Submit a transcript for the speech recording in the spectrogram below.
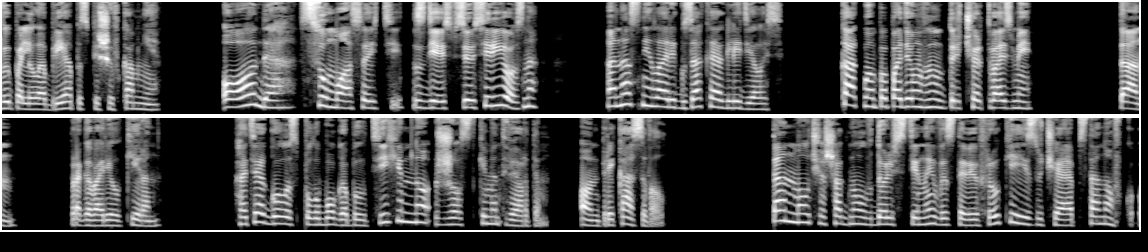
выпалила Бриа, поспешив ко мне. «О, да, с ума сойти, здесь все серьезно. Она сняла рюкзак и огляделась. Как мы попадем внутрь, черт возьми?» «Тан», — проговорил Киран. Хотя голос полубога был тихим, но жестким и твердым. Он приказывал. Тан молча шагнул вдоль стены, выставив руки и изучая обстановку.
